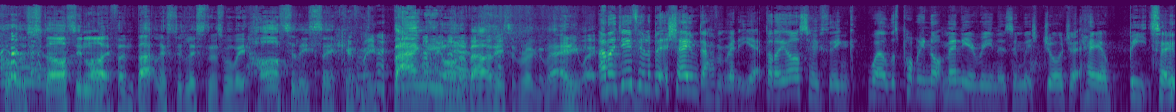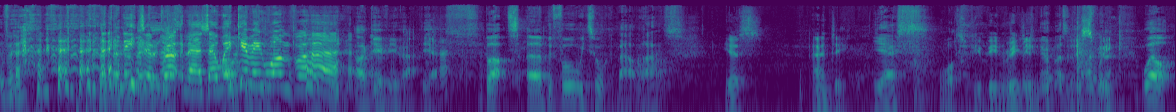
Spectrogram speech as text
called the Start in Life, and backlisted listeners will be heartily sick of me banging on about Anita Brookner. But anyway, And I do feel a bit ashamed I haven't read it yet, but I also think, well, there's probably not many arenas in which Georgette Heyer beats over Anita Brookner, so we're I'll giving one for her. I'll give you that, yeah. But uh, before we talk about that, "Yes, Andy, yes. what have you been reading this week?" Well,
